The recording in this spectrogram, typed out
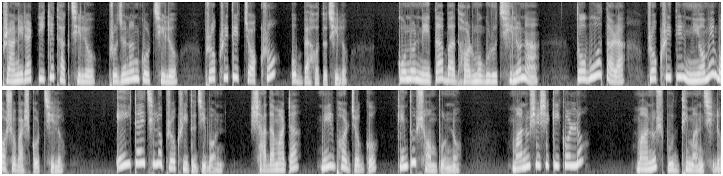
প্রাণীরা টিকে থাকছিল, প্রজনন করছিল, প্রকৃতির চক্র অব্যাহত ছিল। কোনো নেতা বা ধর্মগুরু ছিল না, তবুও তারা প্রকৃতির নিয়মে বসবাস করছিল। এইটাই ছিল প্রকৃত জীবন। সাদামাটা, নির্ভরযোগ্য, কিন্তু সম্পূর্ণ। মানুষ এসে কি করল? মানুষ বুদ্ধিমান ছিল।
